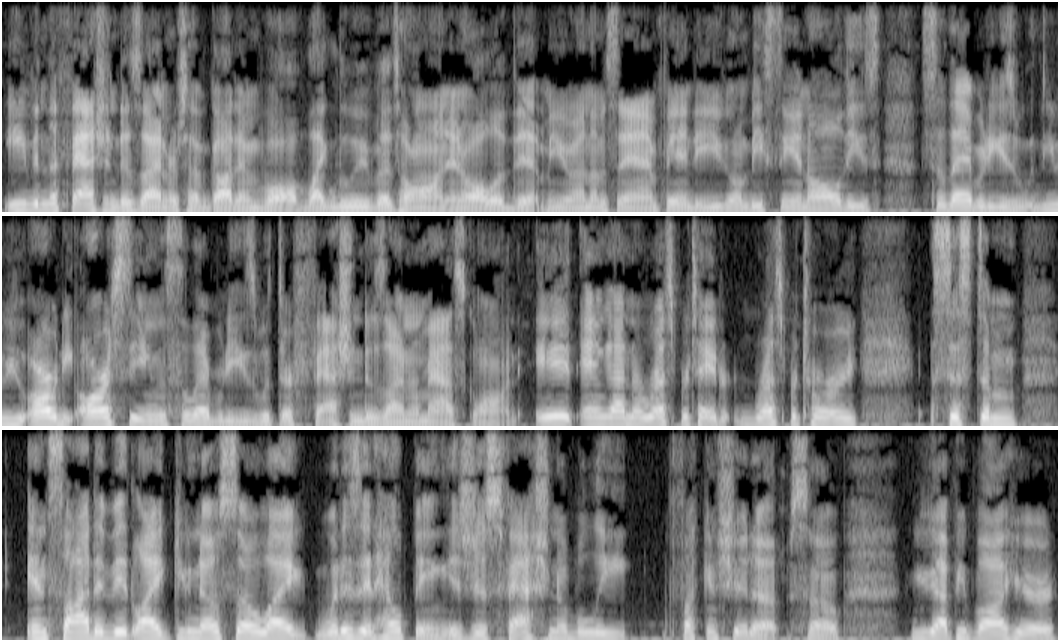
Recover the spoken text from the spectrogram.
Even the fashion designers have got involved like louis vuitton and all of them you know what i'm saying? Fendi you're gonna be seeing all these celebrities. You already are seeing the celebrities with their fashion designer mask on. It ain't got no respiratory respiratory system inside of it like you know so like what is it helping? It's just fashionably fucking shit up. So you got people out here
